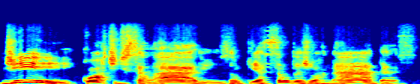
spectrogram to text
de corte de salários, ampliação das jornadas,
